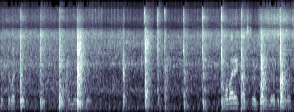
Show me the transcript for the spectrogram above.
দেখতে পাচ্ছ। কভারের কাজ চলছে বন্ধুরা, দেখতে পাচ্ছ।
